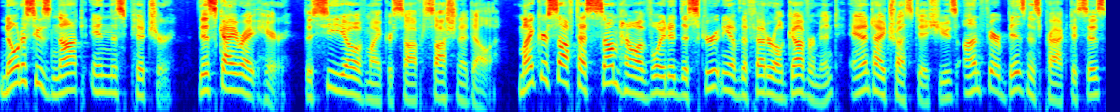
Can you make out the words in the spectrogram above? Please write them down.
Notice who's not in this picture. This guy right here, the CEO of Microsoft, Satya Nadella. Microsoft has somehow avoided the scrutiny of the federal government, antitrust issues, unfair business practices,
